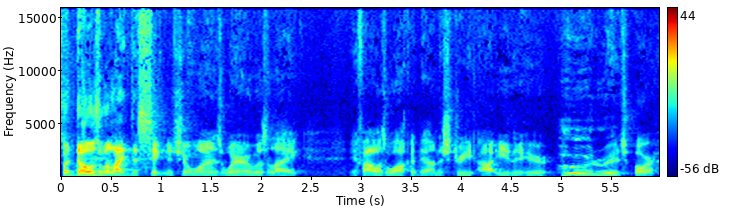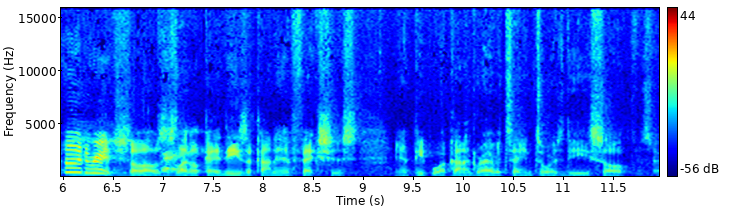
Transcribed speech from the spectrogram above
but those were like the signature ones where it was like. If I was walking down the street, I'll either hear Hood Rich or Hood Rich. So I was just like, okay, these are kind of infectious, and people are kind of gravitating towards these. So For sure.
